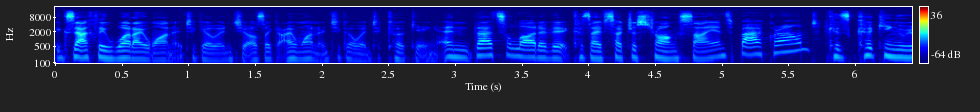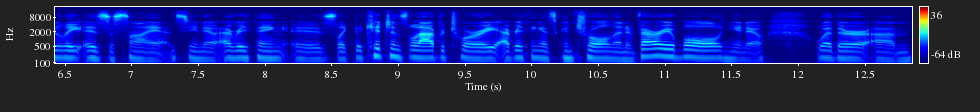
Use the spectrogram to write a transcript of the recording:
exactly what I wanted to go into. I was like, I wanted to go into cooking, and that's a lot of it because I have such a strong science background. Because cooking really is a science. You know, everything is like the kitchen's laboratory. Everything is control and a variable. You know, whether um,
